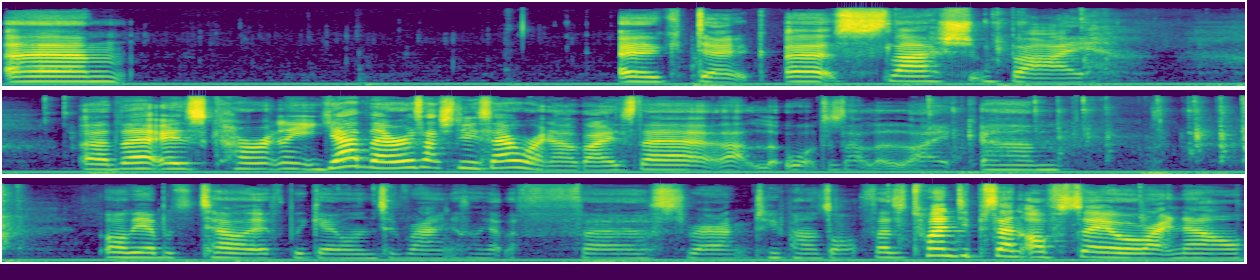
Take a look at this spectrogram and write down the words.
Um. Okay, uh, slash buy. Uh, there is currently, yeah, there is actually a sale right now, guys. There, that look, what does that look like? Um, I'll be able to tell if we go on to ranks and get the first rank, two pounds off. There's a twenty percent off sale right now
